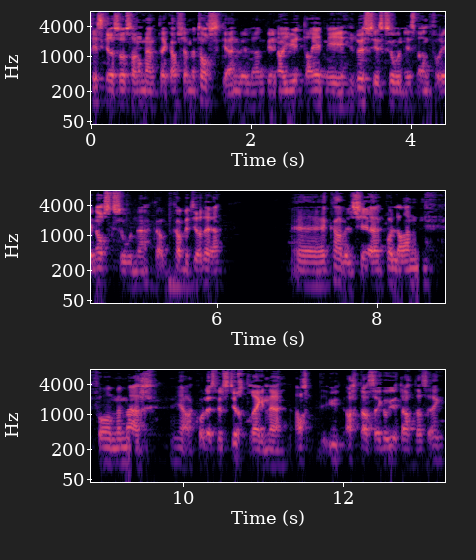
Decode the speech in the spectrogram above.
fiskeressursene nevnte, hva skjer med torsken? Vil den begynne å gyte inn i russisk sone istedenfor i norsk sone? Hva, hva, betyr det? Uh, hva vil skje på land? Får vi mer ja, Hvordan vil styrtregnet art, arte seg og utarte seg?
